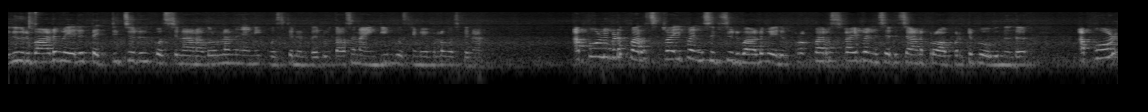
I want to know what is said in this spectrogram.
ഇത് ഒരുപാട് പേര് തെറ്റിച്ചൊരു ക്വസ്റ്റ്യൻ ആണ്. അതുകൊണ്ടാണ് ഞാൻ ഈ ക്വസ്റ്റ്യൻ എടുത്തത്. ടൂ തൗസൻഡ് നയന്റീൻ ക്വസ്റ്റ്യൻ പേപ്പറിലെ ക്വസ്റ്റ്യൻ ആണ്. അപ്പോൾ ഇവിടെ പെർ സ്ട്രൈപ്പ് അനുസരിച്ച് ഒരുപാട് പേര് പെർ സ്ട്രൈപ്പ് അനുസരിച്ചാണ് പ്രോപ്പർട്ടി പോകുന്നത്. അപ്പോൾ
